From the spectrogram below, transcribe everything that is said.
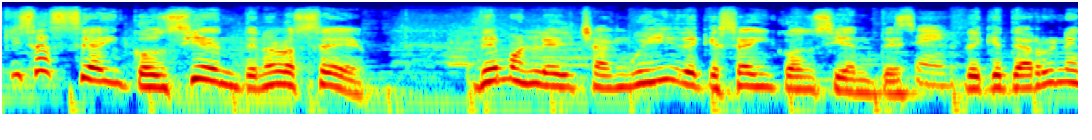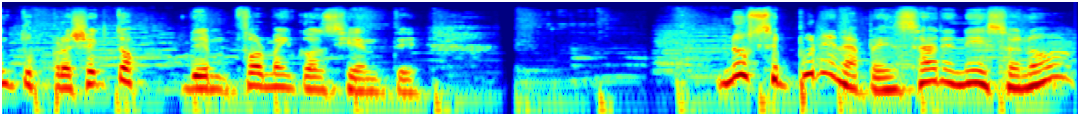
quizás sea inconsciente, no lo sé. Démosle el changüí de que sea inconsciente, Sí. de que te arruinen tus proyectos de forma inconsciente. No se ponen a pensar en eso, ¿no?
